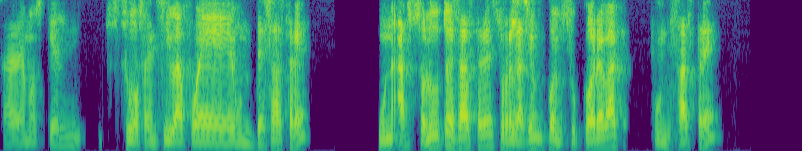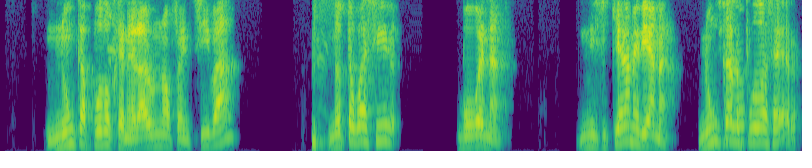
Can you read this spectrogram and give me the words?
Sabemos que el- su ofensiva fue un desastre, un absoluto desastre. Su relación con su quarterback fue un desastre. Nunca pudo generar una ofensiva, no te voy a decir buena, ni siquiera mediana. Nunca Sí, lo no. pudo hacer.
